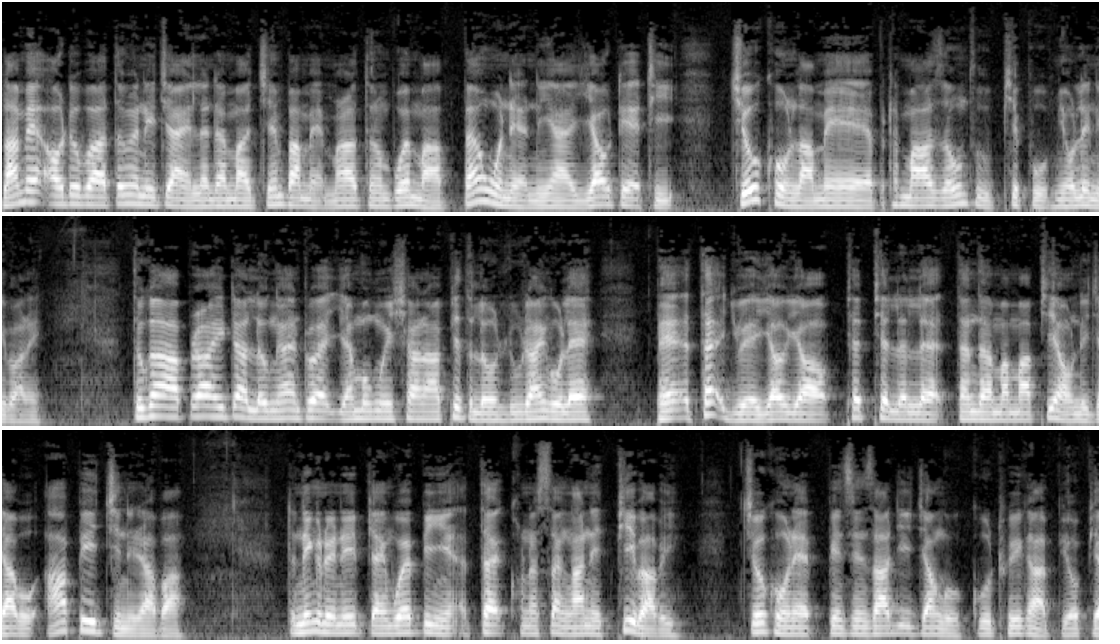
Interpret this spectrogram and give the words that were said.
လာမယ့်အောက်တိုဘာ3ရက်နေ့ကျရင်လန်ဒန်မှာကျင်းပမယ့်မာရာသွန်ပွဲမှာပန်းဝင်တဲ့နေရာရောက်တဲ့အထိကျိုးခုံလာမယ့်ပထမဆုံးသူဖြစ်ဖို့မျှော်လင့်နေပါတယ်။သူကပရာဟိတလုပ်ငန်းအတွက်ရန်မုံငွေရှာနာဖြစ်တယ်လို့လူတိုင်းကိုလည်းဘယ်အသက်အရွယ်ရောက်ရောက်ဖြက်ဖြက်လက်လက်တန်တန်မာမာဖြစ်အောင်နေကြဖို့အားပေးကျင်နေတာပါ။တနင်္ဂနွေနေ့ပြိုင်ပွဲပြီးရင်အသက်85နှစ်ပြည့်ပါပြီ။ကျိုးခုံနဲ့ပင်စင်စားကြီးအကြောင်းကိုကိုထွေးကပြောပြ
